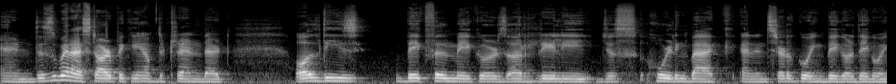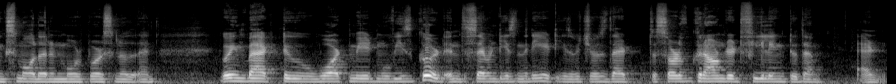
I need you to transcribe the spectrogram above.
And this is where I start picking up the trend that all these big filmmakers are really just holding back, and instead of going bigger, they're going smaller and more personal. And going back to what made movies good in the 70s and the 80s, which was that the sort of grounded feeling to them. And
